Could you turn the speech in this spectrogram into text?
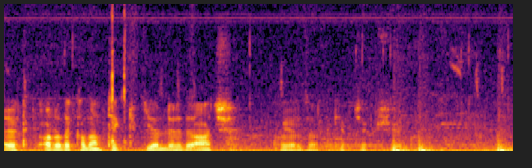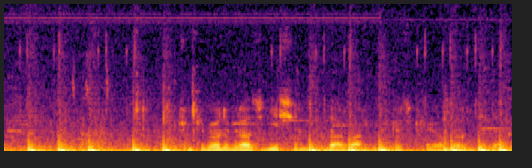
Evet, arada kalan tek tük yerlere de ağaç koyarız artık yapacak bir şey yok. Çünkü böyle birazcık yeşillikler var gibi gözüküyor bölgede.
